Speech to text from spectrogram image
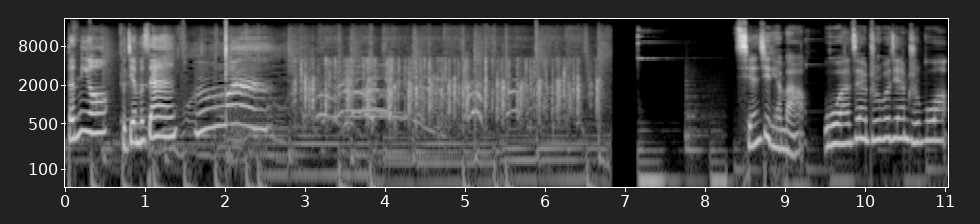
等你哦，不见不散。嗯嘛。前几天吧，我在直播间直播，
